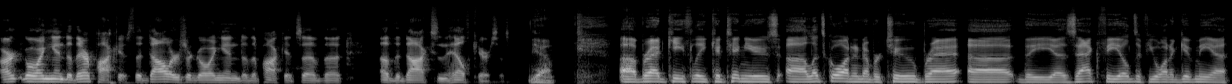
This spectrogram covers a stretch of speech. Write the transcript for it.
aren't going into their pockets. The dollars are going into the pockets of the of the docs and the healthcare system. Yeah. Uh, Brad Keithley continues. Uh, let's go on to number two. Brad, uh, the uh, Zack Fields. If you want to give me a,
